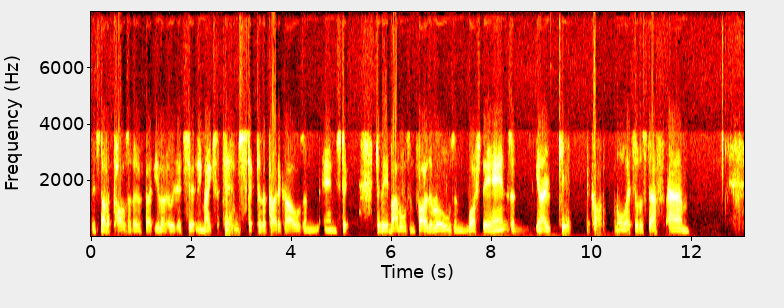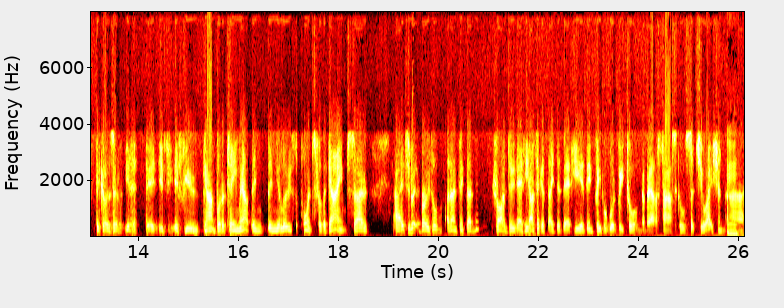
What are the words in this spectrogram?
it's not a positive, but you look, it certainly makes the teams stick to the protocols and and stick to their bubbles and follow the rules and wash their hands and you know keep the cops and all that sort of stuff. Um, because if, you know, if if you can't put a team out, then then you lose the points for the game. So uh, it's a bit brutal. I don't think they'd try and do that here. I think if they did that here, then people would be talking about a farcical situation. Mm. Uh,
